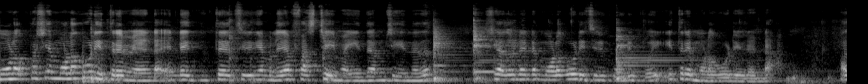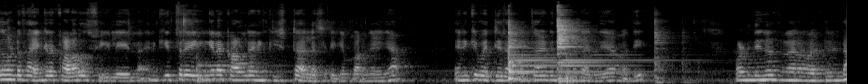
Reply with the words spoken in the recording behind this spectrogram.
മുളക് പക്ഷേ മുളക് കൂടി ഇത്രയും വേണ്ട. എന്റെ ഇത്ര ഇച്ചിരി ഞാൻ ഞാൻ ഫസ്റ്റ് ടൈമായി ഇതം ചെയ്യുന്നത്. പക്ഷെ അതുകൊണ്ട് എന്റെ മുളക് പൊടി ഇച്ചിരി കൂടിപ്പോയി. ഇത്രയും മുളക് ഇടണ്ട. അതുകൊണ്ട് ഭയങ്കര കളർ ഫീൽ ചെയ്യുന്ന എനിക്ക് ഇത്ര ഇങ്ങനെ കളർ എനിക്ക് ഇഷ്ടമല്ല ശരിക്കും പറഞ്ഞു കഴിഞ്ഞാൽ എനിക്ക് പറ്റിയൊരു അബദ്ധമായിട്ട് നിങ്ങൾ കരുതിയാൽ മതി. അതുകൊണ്ട് നിങ്ങൾക്ക് അങ്ങനെ പറ്റണ്ട.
